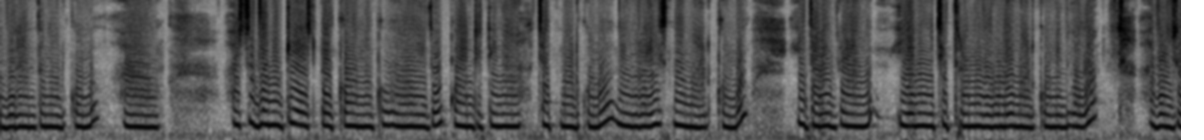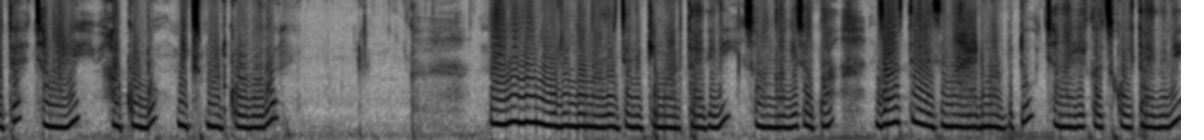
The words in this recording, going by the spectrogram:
ಇದ್ದೀರಾ ಅಂತ ನೋಡಿಕೊಂಡು ಅಷ್ಟು ಜನಕ್ಕೆ ಎಷ್ಟು ಬೇಕು ಅನ್ನೋ ಇದು ಕ್ವಾಂಟಿಟಿನ ಚೆಕ್ ಮಾಡಿಕೊಂಡು, ನೀವು ರೈಸ್ನ ಮಾಡಿಕೊಂಡು, ಈ ಥರ ಏನು ಚಿತ್ರಾನ್ನದ ಹುಳಿ ಮಾಡ್ಕೊಂಡಿದ್ವಲ್ಲ, ಅದ್ರ ಜೊತೆ ಚೆನ್ನಾಗಿ ಹಾಕ್ಕೊಂಡು ಮಿಕ್ಸ್ ಮಾಡ್ಕೊಳ್ಬೋದು. ನಾನು ಮೂರರಿಂದ ನಾಲ್ಕು ಜನಕ್ಕೆ ಮಾಡ್ತಾ ಇದ್ದೀನಿ. ಸೊ ಹಾಗಾಗಿ ಸ್ವಲ್ಪ ಜಾಸ್ತಿ ರೈಸನ್ನು ಆ್ಯಡ್ ಮಾಡಿಬಿಟ್ಟು ಚೆನ್ನಾಗಿ ಕಲಿಸ್ಕೊಳ್ತಾ ಇದ್ದೀನಿ.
